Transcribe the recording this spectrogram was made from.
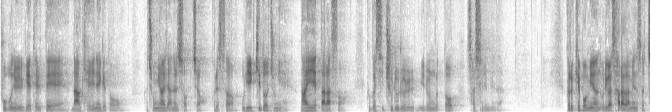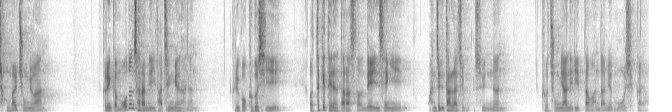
부분이게 될 때에 나 개인에게도 중요하지 않을 수 없죠. 그래서 우리의 기도 중에 나이에 따라서 그것이 주류를 이루는 것도 사실입니다. 그렇게 보면 우리가 살아가면서 정말 중요한 그러니까 모든 사람이 다 직면하는 그리고 그것이 어떻게 되느냐에 따라서 내 인생이 완전히 달라질 수 있는 그 중요한 일이 있다고 한다면 무엇일까요?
